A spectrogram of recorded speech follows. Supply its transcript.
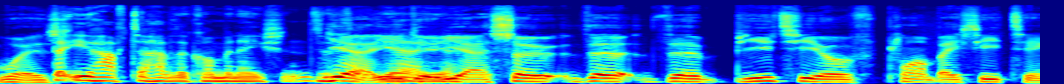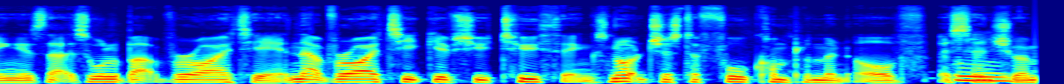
What is that you have to have the combinations. yeah, you do. Yeah. So the the beauty of plant based eating is that it's all about variety, and that variety gives you two things: not just a full complement of essential Mm.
